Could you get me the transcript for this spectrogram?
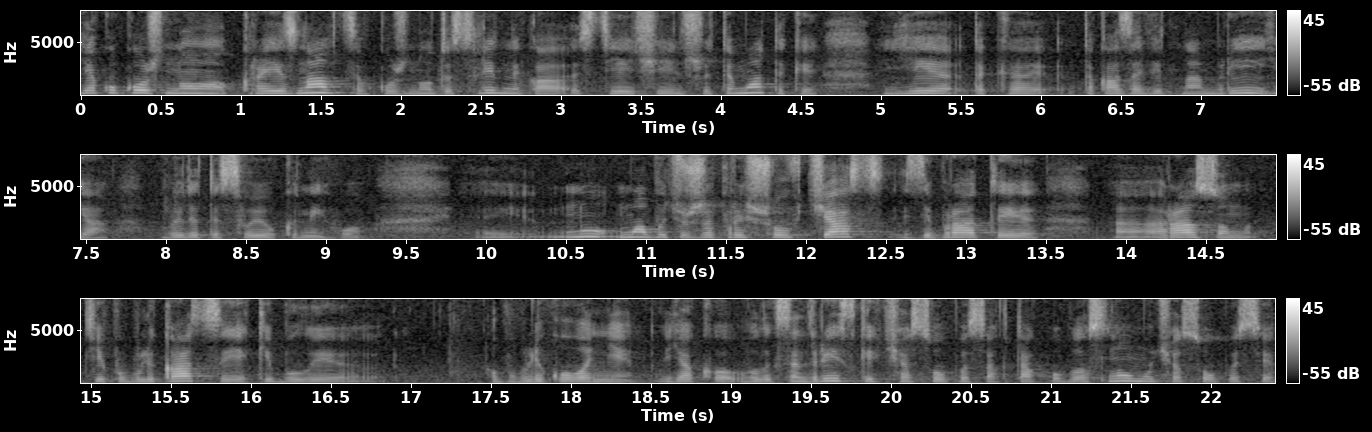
Як у кожного краєзнавця, в кожного дослідника з тієї чи іншої тематики є таке, така завітна мрія видати свою книгу. Е, Ну, мабуть, вже прийшов час зібрати разом ті публікації, які були опубліковані як в Олександрійських часописах, так і в обласному часописі.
